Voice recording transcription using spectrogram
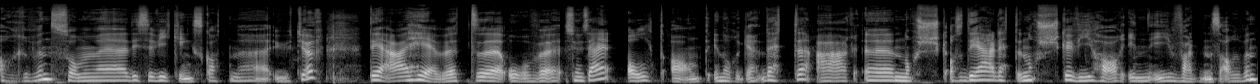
arven som uh, disse vikingskattene utgjør, det er hevet over, syns jeg, alt annet i Norge. Dette er norsk, altså det er dette norske vi har inn i verdensarven.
